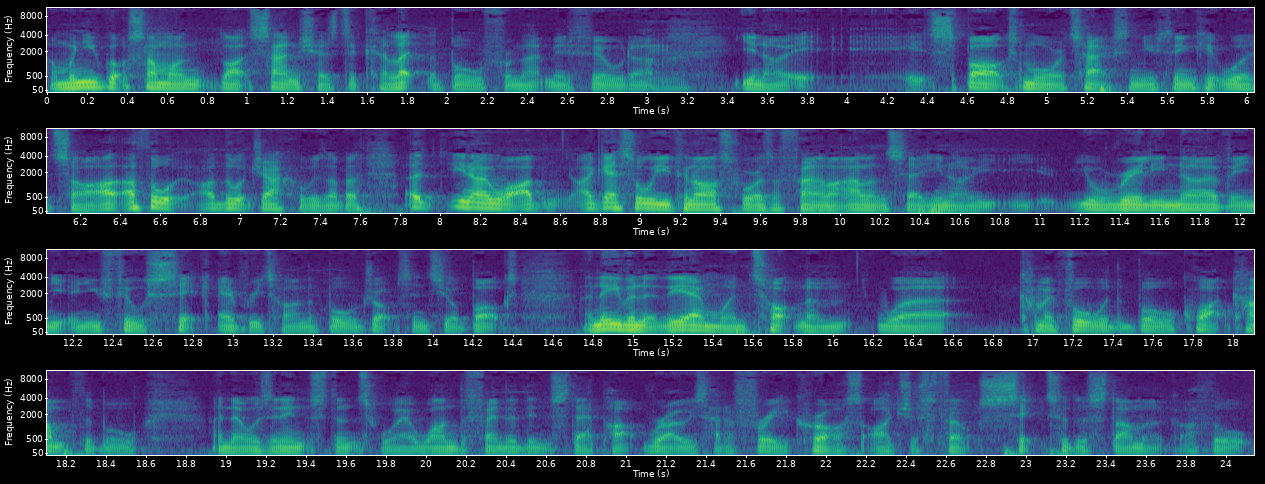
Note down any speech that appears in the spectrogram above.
And when you've got someone like Sanchez to collect the ball from that midfielder, you know, it, it sparks more attacks than you think it would. So I, I thought I thought Xhaka was up. But, uh, you know what? I, I guess all you can ask for as a fan, like Alan said, you know, you, you're really nervy and you, and you feel sick every time the ball drops into your box. And even at the end, when Tottenham were coming forward with the ball quite comfortable, and there was an instance where one defender didn't step up, Rose had a free cross. I just felt sick to the stomach. I thought.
